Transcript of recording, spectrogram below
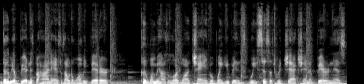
there could be a bitterness behind it, and sometimes we don't want to be bitter because when we have the Lord want to change. But when you've been, when you sense such rejection and bitterness,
